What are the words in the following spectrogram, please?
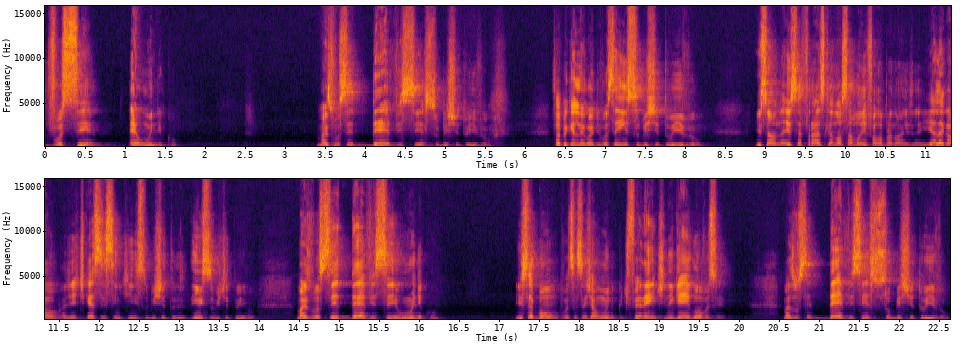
Você é único, mas você deve ser substituível. Sabe aquele negócio de você é insubstituível? Isso é, isso é frase que a nossa mãe fala para nós, né? E é legal, a gente quer se sentir insubstitu, insubstituível. Mas você deve ser único, isso é bom, que você seja único, diferente, ninguém é igual a você. Mas você deve ser substituível.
